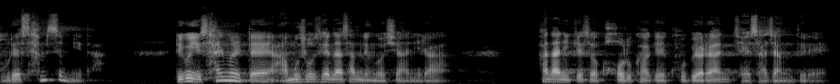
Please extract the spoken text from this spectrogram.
물에 삶습니다. 그리고 이 삶을 때 아무 솥에나 삶는 것이 아니라 하나님께서 거룩하게 구별한 제사장들의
